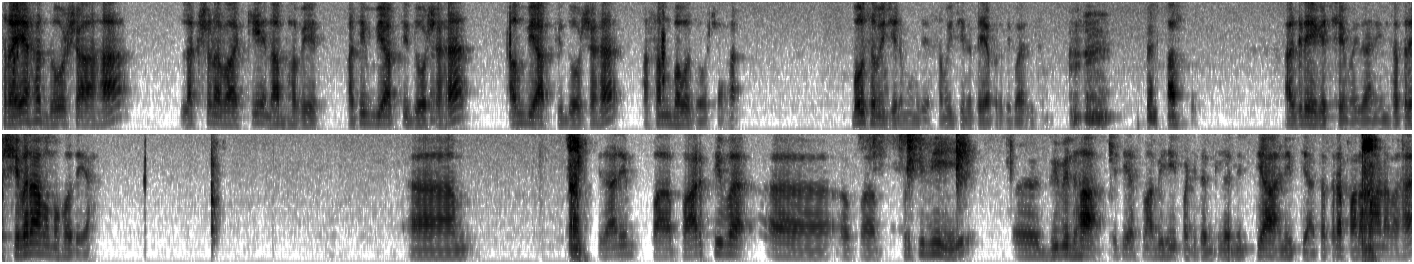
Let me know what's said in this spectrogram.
त्रयः दोषाः लक्षणवाक्ये न भवेत्। अतिव्याप्तिदोषः अव्याप्तिदोषः असम्भवदोषः। बहु समीचीनं महोदय समीचीनतया प्रतिपादितम्। अस्तु। अग्रे गच्छेम इदानीं। तत्र शिवराममहोदय इदानीं पा- पार्थिव पृथिवी द्विविधा इति अस्माभिः पठितं किल? नित्या अनित्या। तत्र परमाणवः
